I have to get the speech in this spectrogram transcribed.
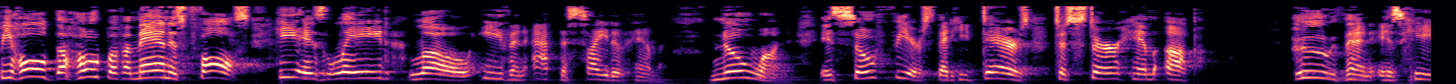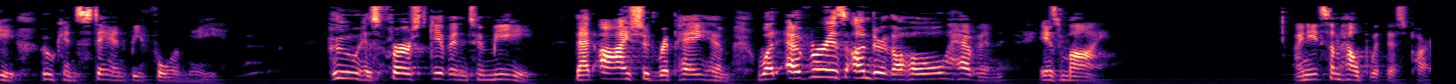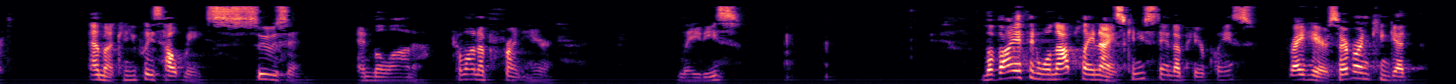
Behold, the hope of a man is false. He is laid low even at the sight of him. No one is so fierce that he dares to stir him up. Who then is he who can stand before me? Who has first given to me that I should repay him? Whatever is under the whole heaven is mine. I need some help with this part. Emma, can you please help me? Susan and Milana. Come on up front here. Ladies. Leviathan will not play nice. Can you stand up here, please? Right here, so everyone can get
